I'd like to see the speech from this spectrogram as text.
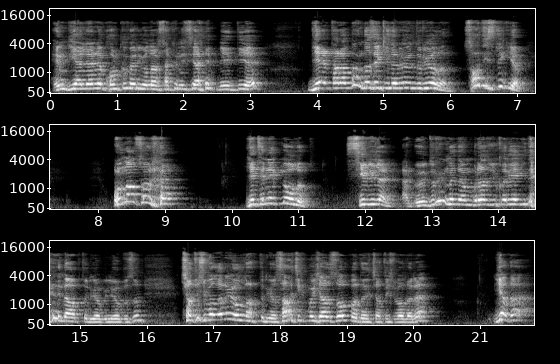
Hem diğerlerine korku veriyorlar sakın isyan etmeyin diye. Diğer taraftan da zekileri öldürüyorlar. Sadistlik ya. Ondan sonra yetenekli olup sivrilen, yani öldürülmeden biraz yukarıya gideni ne yaptırıyor biliyor musun? Çatışmalara yollattırıyor. Sağ çıkma şansı olmadığı çatışmalara. Ya da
